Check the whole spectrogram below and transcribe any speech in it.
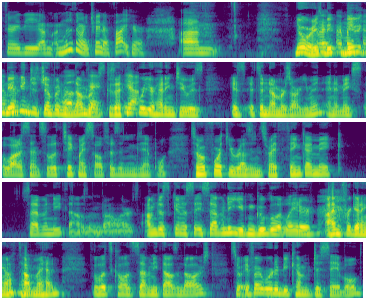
sorry the I'm, I'm losing my train of thought here. Um, no worries. I- maybe I might maybe, maybe we can just jump in with Oh, numbers okay. because I think Yeah. where you're heading to is is it's a numbers argument and it makes a lot of sense. So let's take myself as an example. So I'm a fourth year resident, so I think I make seventy thousand dollars. I'm just gonna say seventy. You can Google it later. I'm forgetting off the top of my head, but let's call it seventy thousand dollars. So if I were to become disabled,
